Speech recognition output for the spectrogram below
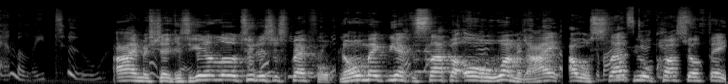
Emily, too. All right, Miss Jenkins, you get a little too disrespectful. Don't make me have to slap an old woman, all right? I will slap you across your face.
